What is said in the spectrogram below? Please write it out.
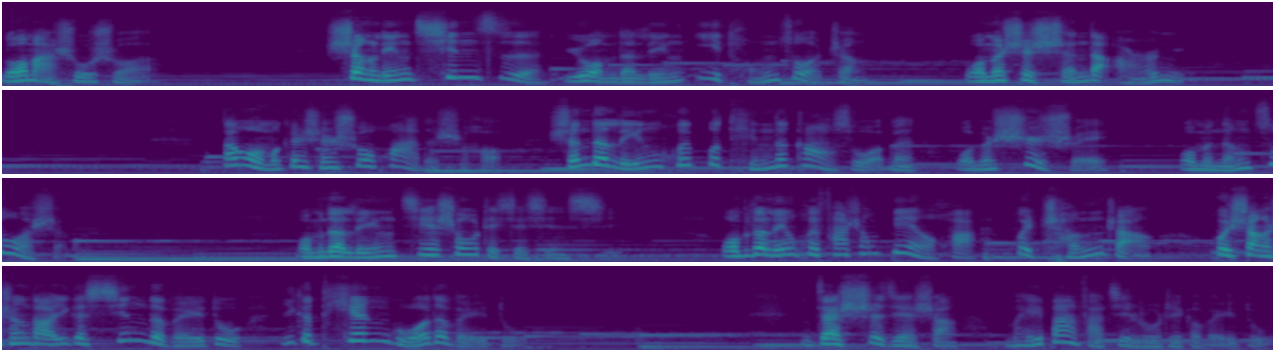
罗马书说，圣灵亲自与我们的灵一同作证，我们是神的儿女。当我们跟神说话的时候，神的灵会不停地告诉我们我们是谁，我们能做什么。我们的灵接收这些信息，我们的灵会发生变化，会成长，会上升到一个新的维度，一个天国的维度。你在世界上没办法进入这个维度，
